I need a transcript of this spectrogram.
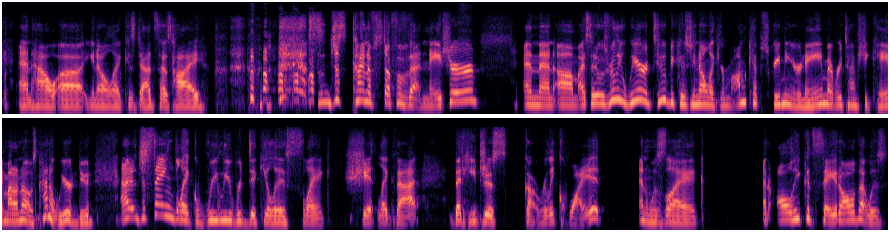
and how uh you know like his dad says hi. so just kind of stuff of that nature. And then um, I said it was really weird too because you know, like your mom kept screaming your name every time she came. I don't know, it was kind of weird, dude. And just saying like really ridiculous like shit like that. That he just got really quiet and was like, and all he could say at all of that was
